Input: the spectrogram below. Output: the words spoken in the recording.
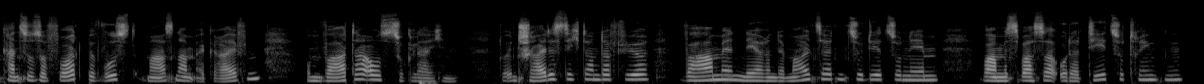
kannst du sofort bewusst Maßnahmen ergreifen, um Vata auszugleichen. Du entscheidest dich dann dafür, warme, nährende Mahlzeiten zu dir zu nehmen, warmes Wasser oder Tee zu trinken,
